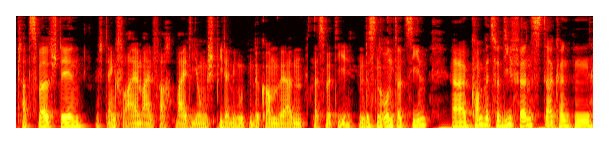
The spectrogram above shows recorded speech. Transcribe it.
Platz 12 stehen. Ich denke vor allem einfach, weil die jungen Spieler Minuten bekommen werden. Das wird die ein bisschen runterziehen. Äh, kommen wir zur Defense. Da könnten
